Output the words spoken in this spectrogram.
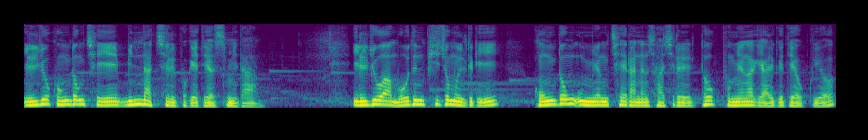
인류 공동체의 민낯을 보게 되었습니다. 인류와 모든 피조물들이 공동 운명체라는 사실을 더욱 분명하게 알게 되었고요.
